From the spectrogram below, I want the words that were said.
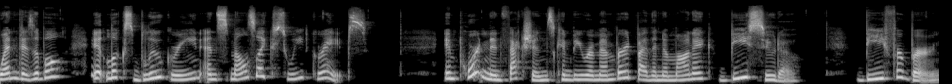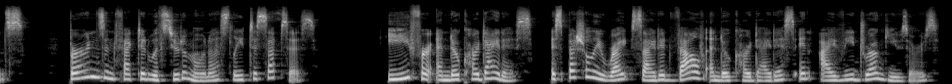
When visible, it looks blue green and smells like sweet grapes. Important infections can be remembered by the mnemonic B pseudo. B for burns. Burns infected with Pseudomonas lead to sepsis. E for endocarditis, especially right sided valve endocarditis in IV drug users.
